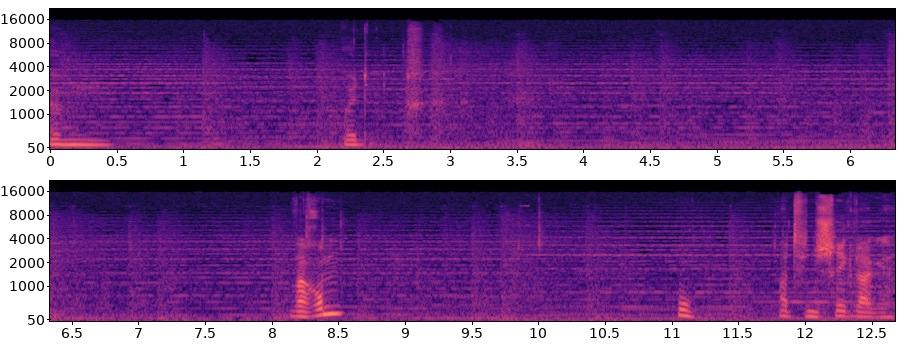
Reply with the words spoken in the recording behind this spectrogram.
Ähm. Heute. Warum? Oh, was für eine Schräglage.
